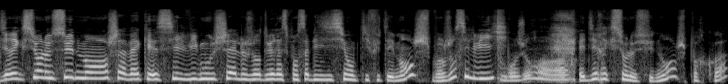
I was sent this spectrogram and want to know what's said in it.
Direction le Sud-Manche avec Sylvie Mouchel, aujourd'hui responsable d'édition au Petit Futé Manche. Bonjour Sylvie. Bonjour Aurore. Et direction le Sud-Manche, pourquoi?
